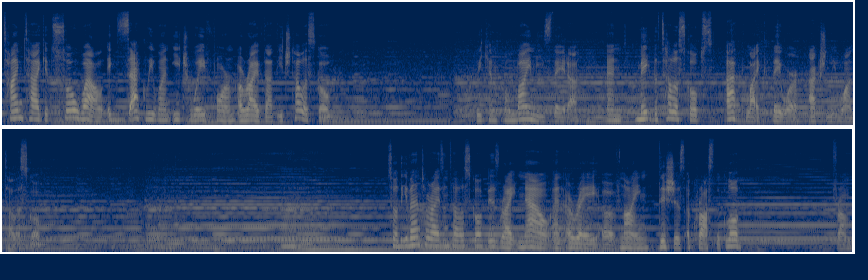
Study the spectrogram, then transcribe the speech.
time tag it so well exactly when each waveform arrived at each telescope we can combine these data and make the telescopes act like they were actually one telescope. So the Event Horizon Telescope is right now an array of nine dishes across the globe, from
